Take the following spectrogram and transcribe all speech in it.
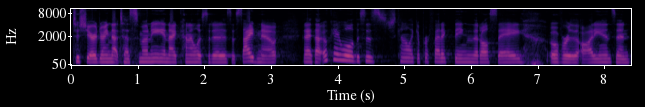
to share during that testimony, and I kind of listed it as a side note. And I thought, okay, well, this is just kind of like a prophetic thing that I'll say over the audience, and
